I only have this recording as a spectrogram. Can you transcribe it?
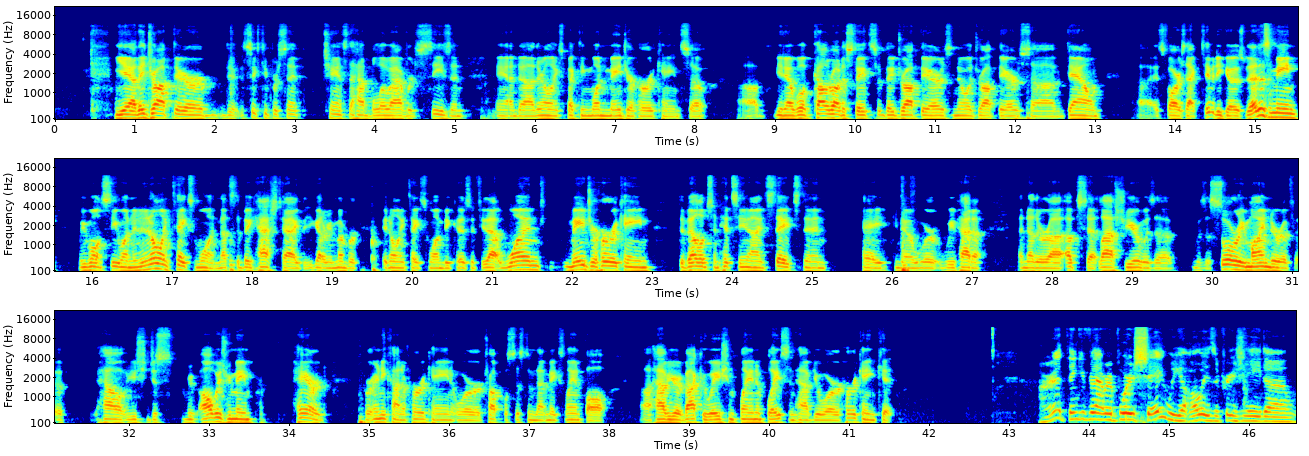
Yeah, they dropped their sixty percent chance to have below average season, and uh, they're only expecting one major hurricane. So, uh, you know, well, Colorado State they dropped theirs, NOAA dropped theirs uh, down uh, as far as activity goes, but that doesn't mean we won't see one. And it only takes one. That's the big hashtag that you got to remember. It only takes one because if that one major hurricane develops and hits the United States, then hey, you know, we're we've had a another uh, upset. Last year was a was a sore reminder of, of how you should just re- always remain prepared for any kind of hurricane or tropical system that makes landfall. Uh, have your evacuation plan in place and have your hurricane kit. All right, thank you for that report, Shay. We always appreciate uh,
